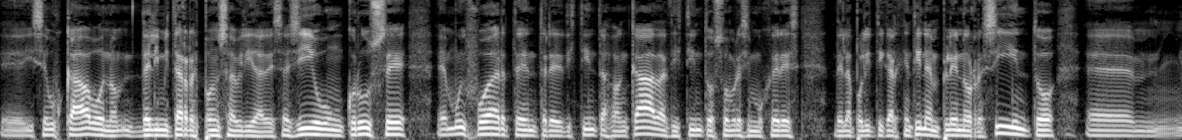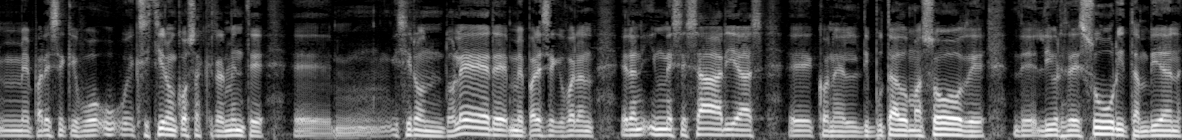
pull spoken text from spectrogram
Eh, y se buscaba, bueno, delimitar responsabilidades. Allí hubo un cruce eh, muy fuerte entre distintas bancadas, distintos hombres y mujeres de la política argentina en pleno recinto. Eh, me parece que hubo- existieron cosas que realmente eh, hicieron doler, me parece que fueran, eran innecesarias, con el diputado Mazó de, de Libres de Sur y también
